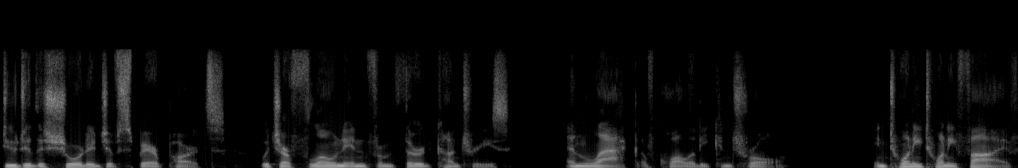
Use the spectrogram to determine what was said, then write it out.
due to the shortage of spare parts, which are flown in from third countries, and lack of quality control. In 2025,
